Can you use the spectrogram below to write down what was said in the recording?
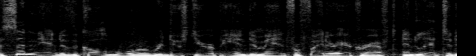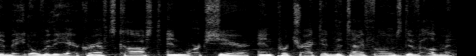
The sudden end of the Cold War reduced European demand for fighter aircraft and led to debate over the aircraft's cost and work share and protracted the Typhoon's development.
